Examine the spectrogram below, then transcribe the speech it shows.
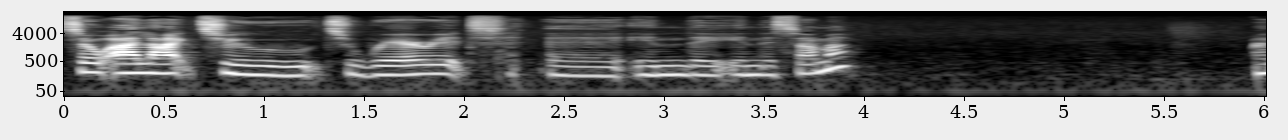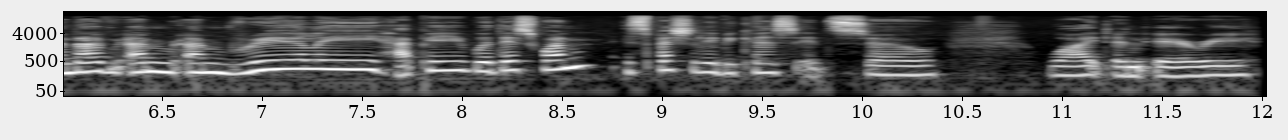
so I like to to wear it uh, in the in the summer. And I'm, I'm, I'm really happy with this one especially because it's so white and airy.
